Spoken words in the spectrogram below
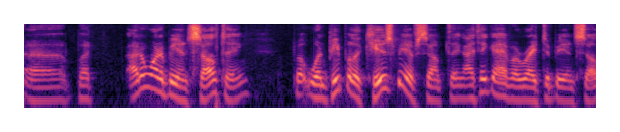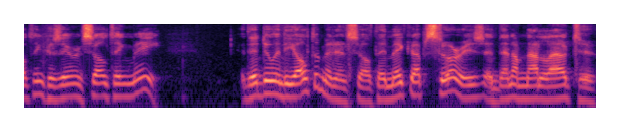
uh, but I don't want to be insulting. But when people accuse me of something, I think I have a right to be insulting because they're insulting me. They're doing the ultimate insult. They make up stories, and then I'm not allowed to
